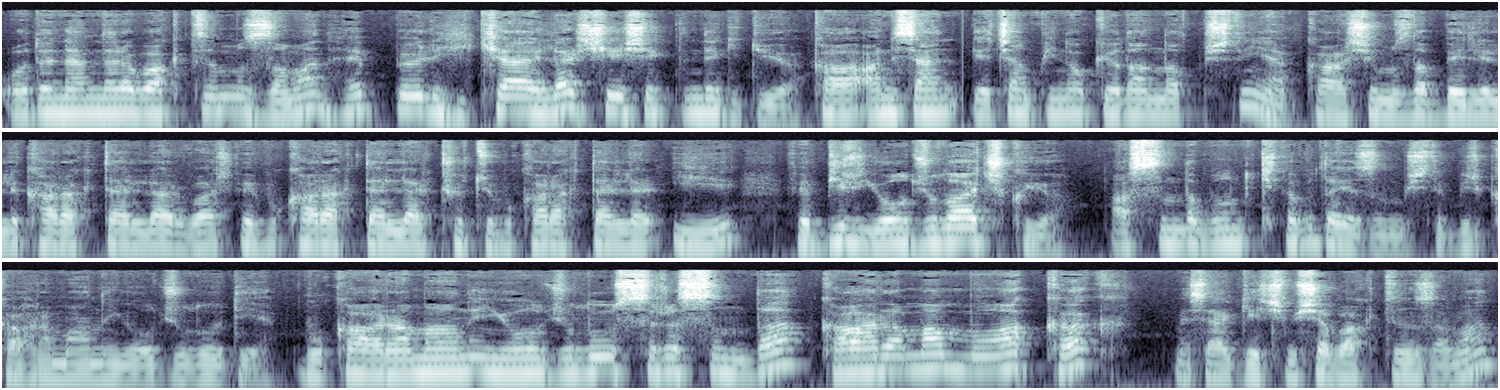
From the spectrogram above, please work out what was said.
O dönemlere baktığımız zaman hep böyle hikayeler şey şeklinde gidiyor. Ka hani sen geçen Pinokyo'da anlatmıştın ya karşımızda belirli karakterler var ve bu karakterler kötü bu karakterler iyi ve bir yolculuğa çıkıyor. Aslında bunun kitabı da yazılmıştı. Bir kahramanın yolculuğu diye. Bu kahramanın yolculuğu sırasında kahraman muhakkak mesela geçmişe baktığın zaman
